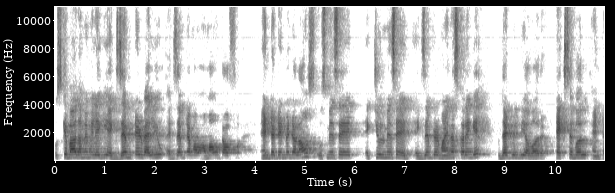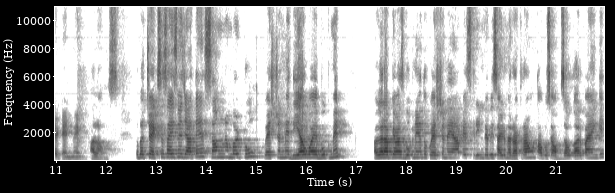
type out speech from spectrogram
उसके बाद हमें मिलेगी exempted value exempt amount of entertainment allowance उसमें से एक्चुअल में से एग्जेम्प्टेड माइनस करेंगे that will be our taxable entertainment allowance तो बच्चों एक्सरसाइज में जाते हैं। सम नंबर टू क्वेश्चन में दिया हुआ है बुक में। अगर आपके पास बुक नहीं है तो क्वेश्चन मैं यहाँ पे स्क्रीन पे भी साइड में रख रहा हूँ तो आप उसे ऑब्ज़र्व कर पाएँगे।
